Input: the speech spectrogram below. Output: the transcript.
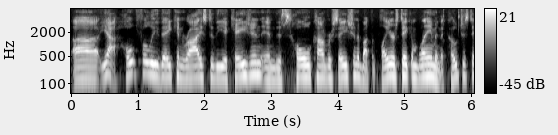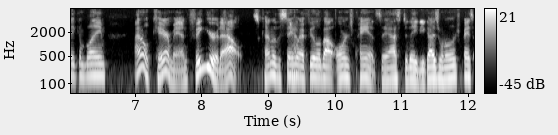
uh, yeah, hopefully they can rise to the occasion. And this whole conversation about the players taking blame and the coaches taking blame, I don't care, man. Figure it out. It's kind of the same yeah. way I feel about orange pants. They asked today, "Do you guys want orange pants?"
